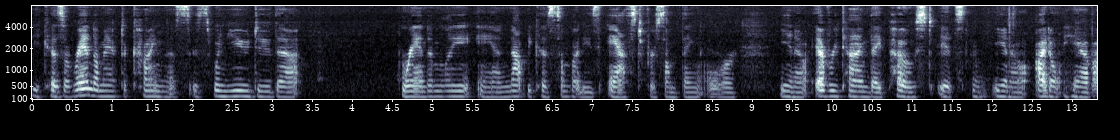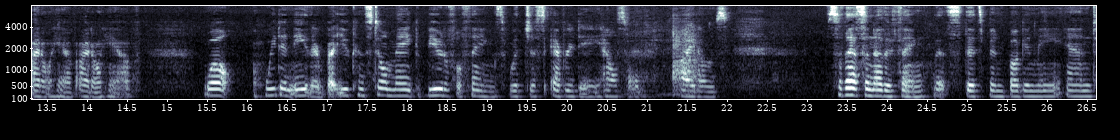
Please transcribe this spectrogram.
Because a random act of kindness is when you do that randomly and not because somebody's asked for something or, you know, every time they post, it's, you know, I don't have, I don't have, I don't have. Well, we didn't either, but you can still make beautiful things with just everyday household items. So that's another thing that's that's been bugging me, and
